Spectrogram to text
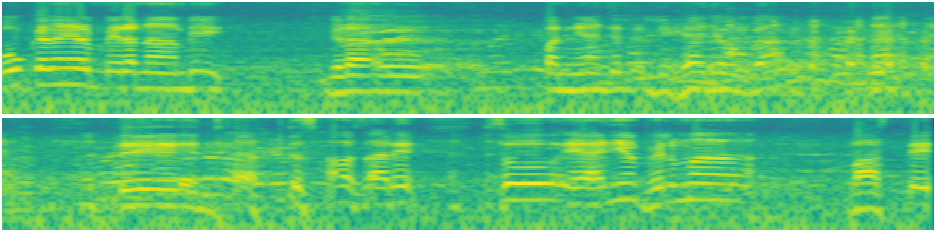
ਉਹ ਕਹਿੰਦਾ ਯਾਰ ਮੇਰਾ ਨਾਮ ਵੀ ਜਿਹੜਾ ਉਹ ਪੰਨਿਆਂ 'ਚ ਲਿਖਿਆ ਜਾਊਗਾ। ਤੇ ਡਾਕਟਰ ਸਾਹਿਬ ਸਾਰੇ, ਸੋ ਇਹ ਜਿਹੀਆਂ ਫਿਲਮਾਂ ਵਾਸਤੇ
